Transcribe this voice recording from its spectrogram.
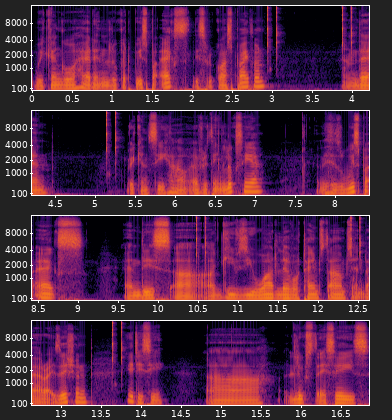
we can go ahead and look at whisper x. This requires Python. And then we can see how everything looks here. This is whisper x. And this uh, gives you word level timestamps and diarization. Etc uh, looks they say it's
